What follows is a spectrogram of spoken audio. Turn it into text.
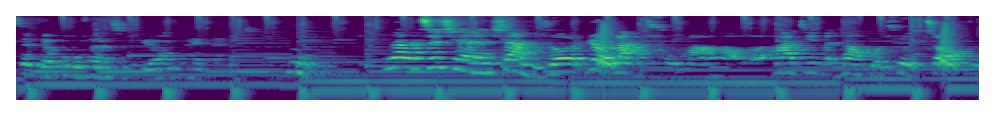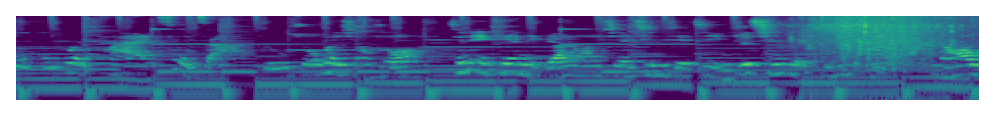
这个部分是不用太担心。嗯。那之前像比如说热辣除毛好了，它基本上回去的照顾不会太复杂，比如说会想说前几天你不要用一些清洁剂，你就清水清洗，然后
